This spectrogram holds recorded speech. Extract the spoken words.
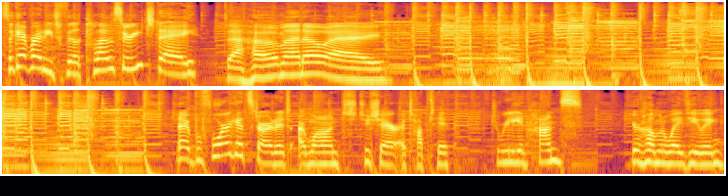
So get ready to feel closer each day to home and away. Now, before I get started, I want to share a top tip to really enhance your home and away viewing,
